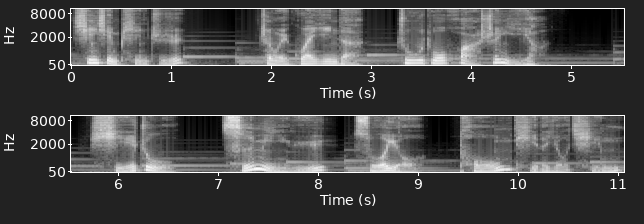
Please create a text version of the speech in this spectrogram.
心性品质，成为观音的诸多化身一样，协助慈悯于所有同体的友情。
